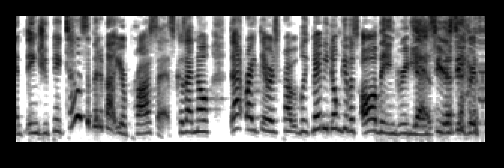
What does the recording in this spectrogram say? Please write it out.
and things you pick tell us a bit about your process because i know that right there is probably maybe don't give us all the ingredients Yes, to your secrets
